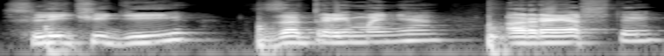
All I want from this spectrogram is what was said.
Слідчі дії, затримання, арешти,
